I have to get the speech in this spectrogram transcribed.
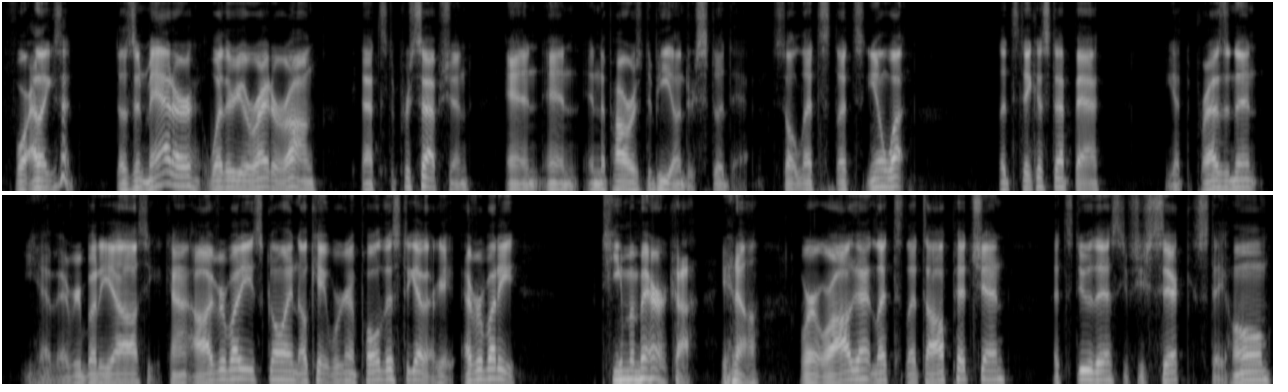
For like I said, doesn't matter whether you're right or wrong. That's the perception, and and and the powers to be understood that. So let's let's you know what? Let's take a step back. You got the president. You have everybody else. You kind of, everybody's going. Okay, we're gonna pull this together. Okay, everybody, Team America. You know, we're we're all gonna let's let's all pitch in. Let's do this. If you're sick, stay home,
